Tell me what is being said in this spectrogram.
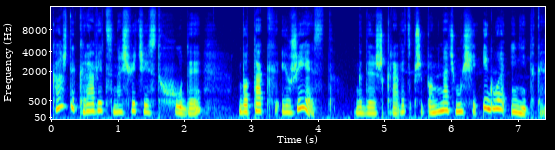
Każdy krawiec na świecie jest chudy, bo tak już jest, gdyż krawiec przypominać musi igłę i nitkę.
